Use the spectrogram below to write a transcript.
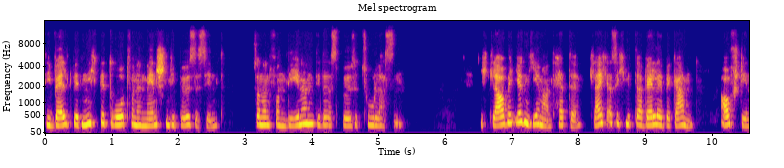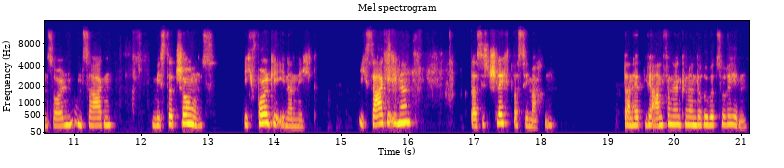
die Welt wird nicht bedroht von den Menschen, die böse sind, sondern von denen, die das Böse zulassen. Ich glaube, irgendjemand hätte, gleich als ich mit der Welle begann, aufstehen sollen und sagen, Mr. Jones, ich folge Ihnen nicht. Ich sage Ihnen, das ist schlecht, was Sie machen. Dann hätten wir anfangen können, darüber zu reden.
